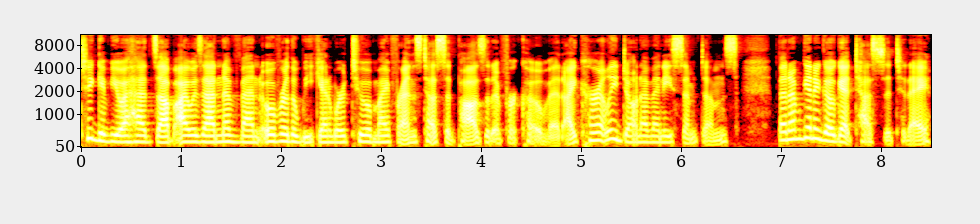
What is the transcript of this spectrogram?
to give you a heads up, I was at an event over the weekend where two of my friends tested positive for COVID. I currently don't have any symptoms, but I'm going to go get tested today.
